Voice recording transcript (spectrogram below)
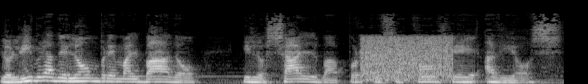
lo libra del hombre malvado y lo salva porque se acoge a Dios.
